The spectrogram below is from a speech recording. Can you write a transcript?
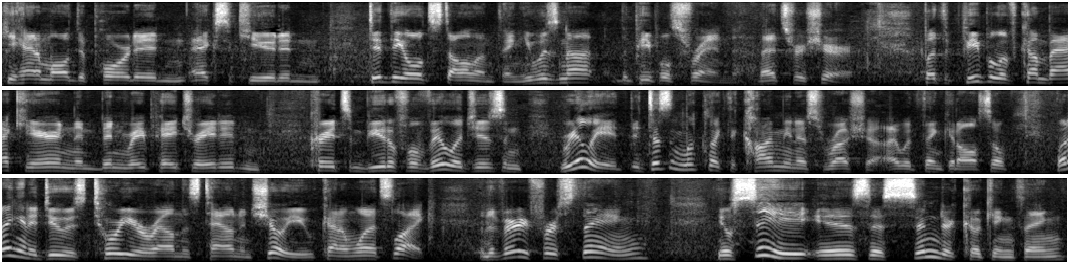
he had them all deported and executed and did the old Stalin thing. He was not the people's friend, that's for sure. But the people have come back here and have been repatriated and created some beautiful villages and really it, it doesn't look like the communist Russia I would think at all so what I'm gonna do is tour you around this town and show you kind of what it's like and the very first thing you'll see is this cinder cooking thing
